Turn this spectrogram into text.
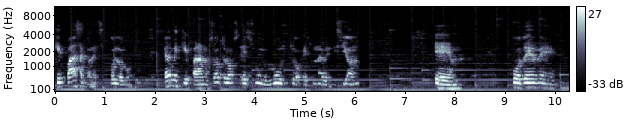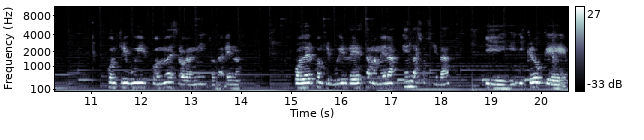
qué pasa con el psicólogo. Créanme que para nosotros es un gusto, es una bendición eh, poder eh, contribuir con nuestro granito de arena, poder contribuir de esta manera en la sociedad y creo que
